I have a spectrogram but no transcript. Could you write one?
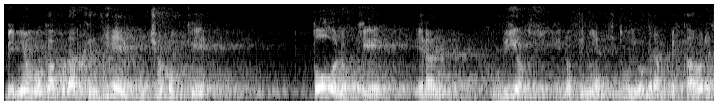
Veníamos acá por Argentina y escuchamos que todos los que eran judíos, que no tenían estudio, que eran pescadores,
